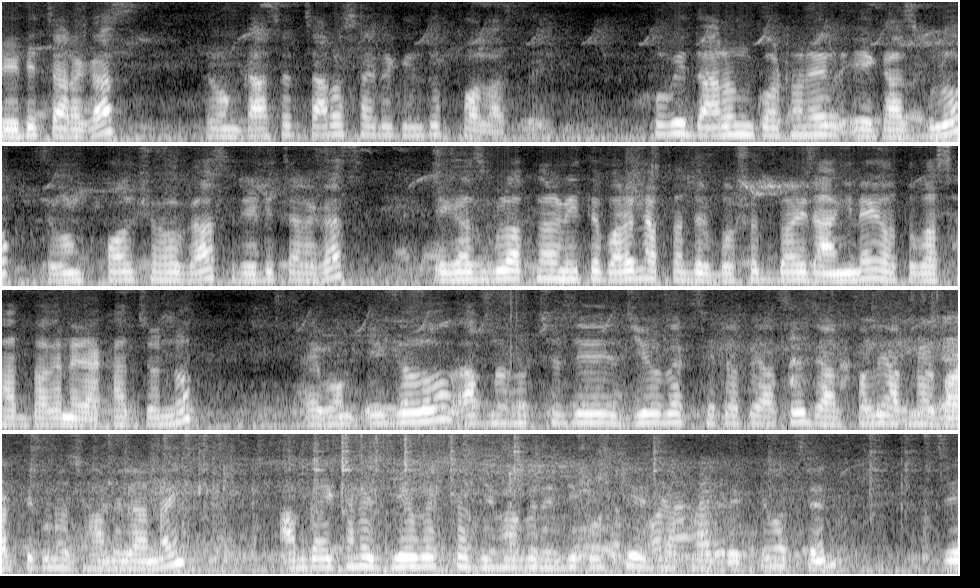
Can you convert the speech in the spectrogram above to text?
রেডি চারা গাছ এবং গাছের চারো সাইডে কিন্তু ফল আছে। খুবই দারুণ গঠনের এই গাছগুলো এবং ফলসহ গাছ, রেডি চারা গাছ। এই গাছগুলো আপনারা নিতে পারেন আপনাদের বসত বাড়ির আঙিনায় অথবা ছাদ বাগানে রাখার জন্য। এবং এগুলো আপনার হচ্ছে যে জিও ব্যাগ সেট আছে, যার ফলে আপনার বাড়তি কোনো ঝামেলা নাই। আমরা এখানে জিও ব্যাগটা যেভাবে রেডি করছি যে আপনারা দেখতে পাচ্ছেন যে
